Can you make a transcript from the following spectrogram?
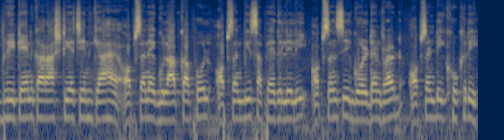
ब्रिटेन का राष्ट्रीय चिन्ह क्या है? ऑप्शन ए गुलाब का फूल ऑप्शन बी सफ़ेद lily option C golden rod option D khukri.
